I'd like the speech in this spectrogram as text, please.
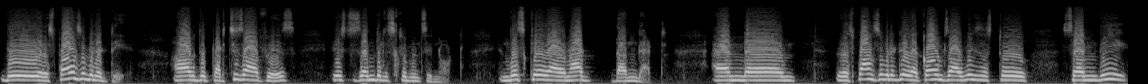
the responsibility of the purchase office is to send the discrepancy note. In this case, I have not done that, and um, the responsibility of the accounts office is to send the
